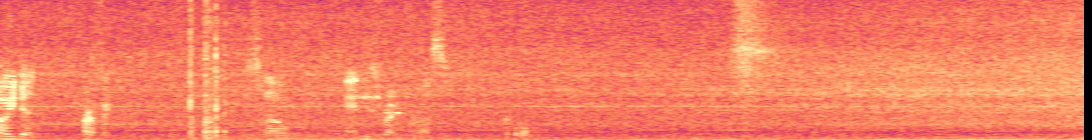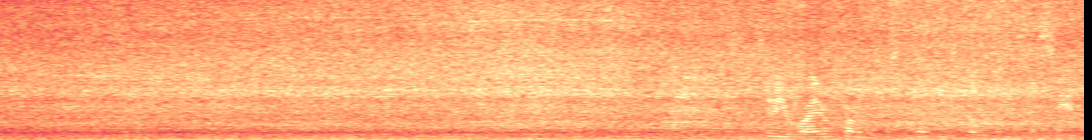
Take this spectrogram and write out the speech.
Oh he did. Perfect. So Andy's ready for us. Cool. right in front of one of these buildings. See it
